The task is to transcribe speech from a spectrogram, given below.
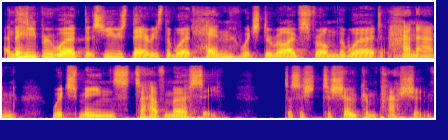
And the Hebrew word that's used there is the word hen, which derives from the word hanan, which means to have mercy, to, to show compassion.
